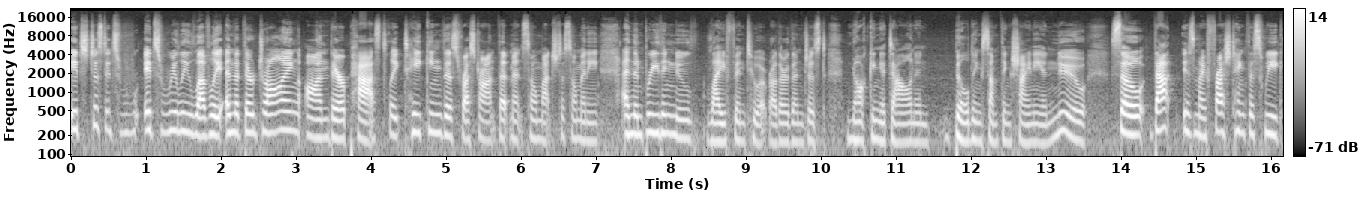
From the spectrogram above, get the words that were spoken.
It's just it's it's really lovely, and that they're drawing on their past, like taking this restaurant that meant so much to so many, and then breathing new life into it rather than just knocking it down and building something shiny and new. So that is my fresh tank this week.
